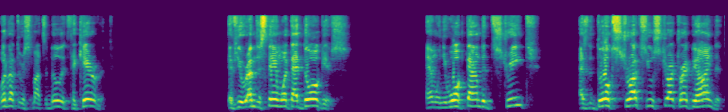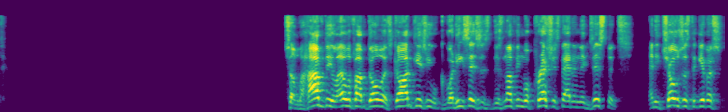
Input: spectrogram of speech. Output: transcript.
What about the responsibility to take care of it? If you understand what that dog is, and when you walk down the street, as the dog struts, you strut right behind it. So lahavdil elef havdolos, God gives you what He says is there's nothing more precious than in existence, and He chose us to give us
